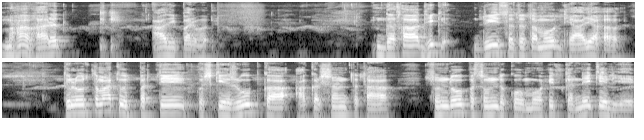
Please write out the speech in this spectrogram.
महाभारत आदि पर्व। दशाधिक द्विशतमोध्याय तिलोत्तमा की उत्पत्ति, उसके रूप का आकर्षण तथा सुंदोपसुंद को मोहित करने के लिए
